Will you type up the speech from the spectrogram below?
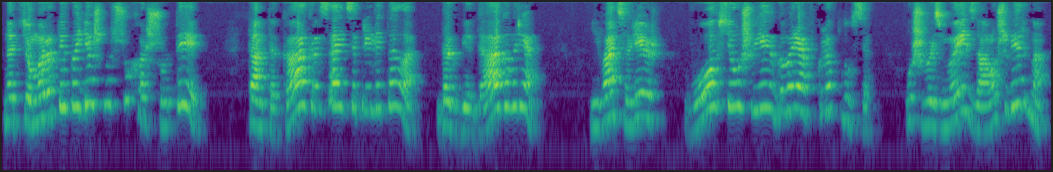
На тёмара ты пойдешь, маршуха, шо ты? Там такая красавица прилетала, да беда, говоря. Иван Царевич вовсе уж ею, говоря, вклепнулся. Уж возьми и замуж, верно?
